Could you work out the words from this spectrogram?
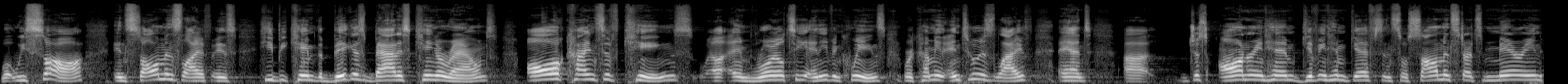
what we saw in Solomon's life is he became the biggest, baddest king around. All kinds of kings uh, and royalty and even queens were coming into his life, and uh, just honoring him, giving him gifts. And so Solomon starts marrying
